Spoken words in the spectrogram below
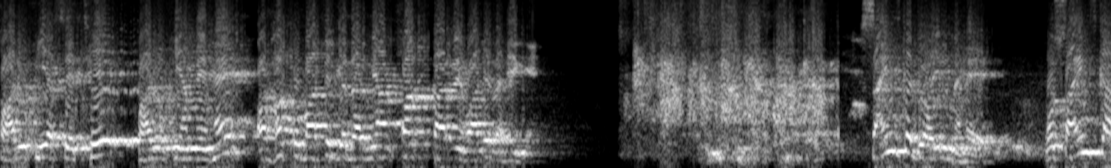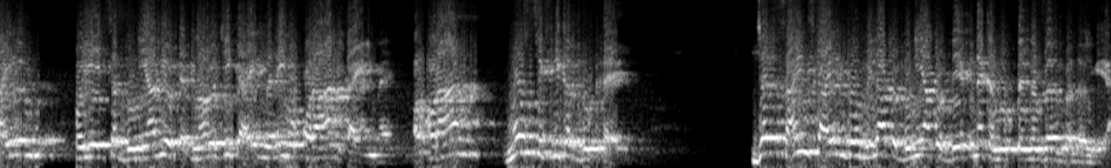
फारूकिया से थे, फारूकिया में हैं और हक बातिल के दरमियान फ़र्क करने वाले रहेंगे। साइंस का जो इल्म है, वो साइंस का इल्म कोई ये सब दुनियावी और टेक्नोलॉजी का इल्म नहीं, वो कुरान का इल्म है। और कुरान मोस्ट टेक्निकल बुक है। जब साइंस का इल्म को मिला तो दुनिया को देखने का नुकते नज़र बदल गया।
